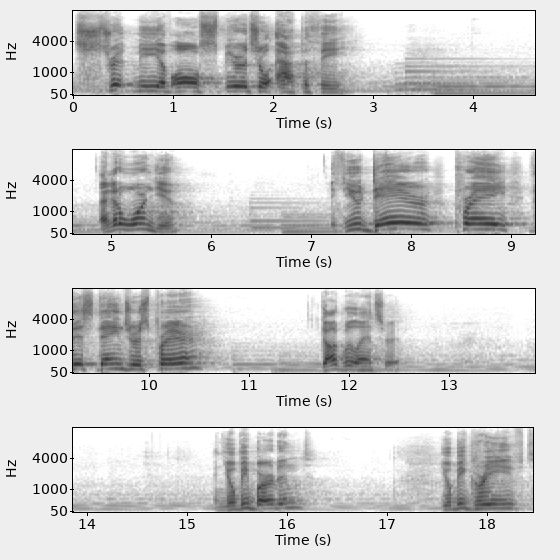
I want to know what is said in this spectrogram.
strip me of all spiritual apathy. I'm gonna warn you if you dare pray this dangerous prayer, God will answer it and you'll be burdened, you'll be grieved,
